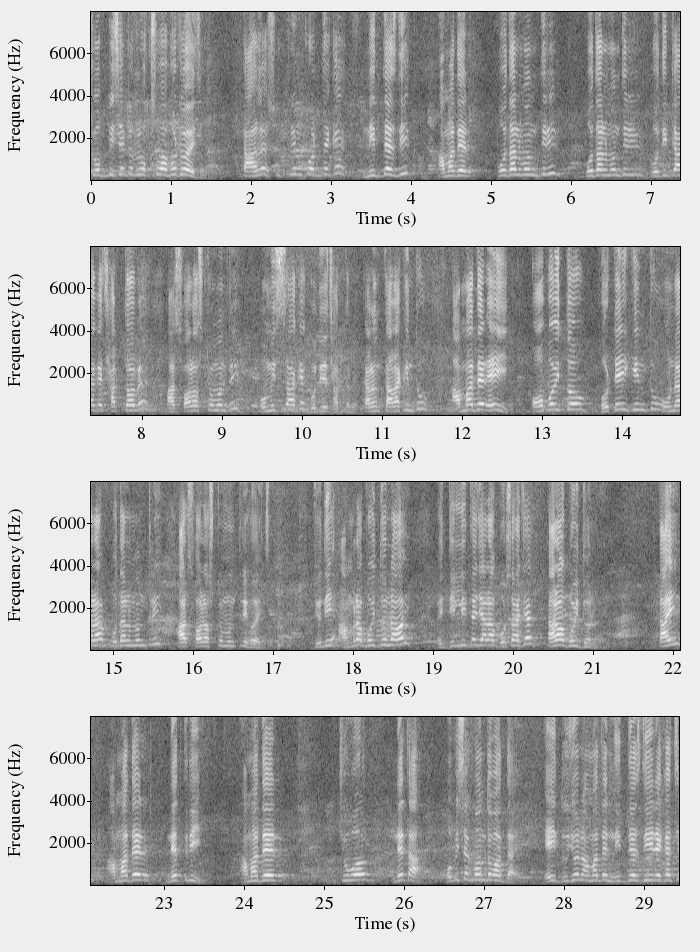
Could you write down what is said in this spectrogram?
চব্বিশে তো লোকসভা ভোট হয়েছে। তাহলে সুপ্রিম কোর্ট থেকে নির্দেশ দিক, আমাদের প্রধানমন্ত্রীর প্রধানমন্ত্রীর গদিটা আগে ছাড়তে হবে আর স্বরাষ্ট্রমন্ত্রী অমিত শাহকে গদিতে ছাড়তে হবে। কারণ তারা কিন্তু আমাদের এই অবৈধ ভোটেই কিন্তু ওনারা প্রধানমন্ত্রী আর স্বরাষ্ট্রমন্ত্রী হয়েছে। যদি আমরা বৈধ না হই, ওই দিল্লিতে যারা বসে আছেন তারাও বৈধ নয়। তাই আমাদের নেত্রী, আমাদের যুব নেতা অভিষেক বন্দ্যোপাধ্যায়, এই দুজন আমাদের নির্দেশ দিয়ে রেখেছে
